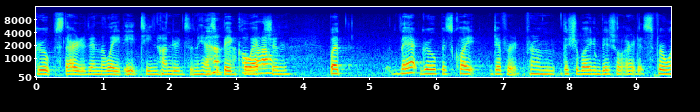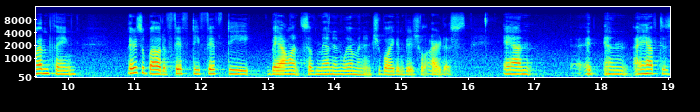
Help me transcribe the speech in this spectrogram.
group started in the late 1800s and has a big Oh, wow. collection. But that group is quite different from the Sheboygan Visual Artists. For one thing, there's about a 50-50 balance of men and women in Sheboygan Visual Artists. And, and I have to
